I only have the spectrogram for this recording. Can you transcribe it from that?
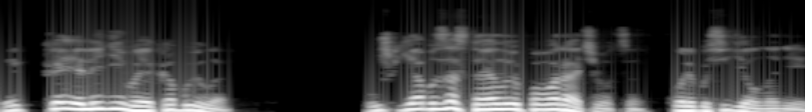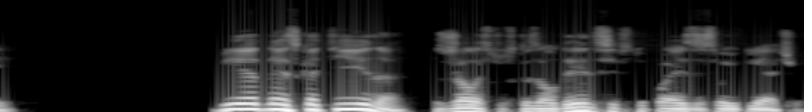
Какая ленивая кобыла. Уж я бы заставил ее поворачиваться, коли бы сидел на ней. Бедная скотина, с жалостью сказал Дэнси, вступая за свою клячу.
